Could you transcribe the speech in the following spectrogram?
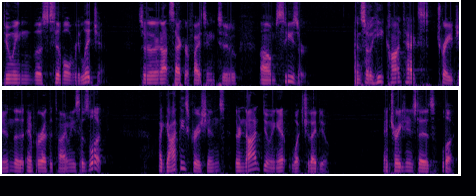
doing the civil religion. So they're not sacrificing to um, Caesar. And so he contacts Trajan, the emperor at the time, and he says, Look, I got these Christians. They're not doing it. What should I do? And Trajan says, Look,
